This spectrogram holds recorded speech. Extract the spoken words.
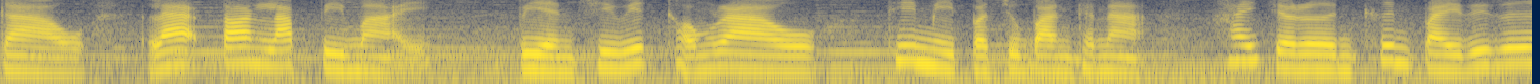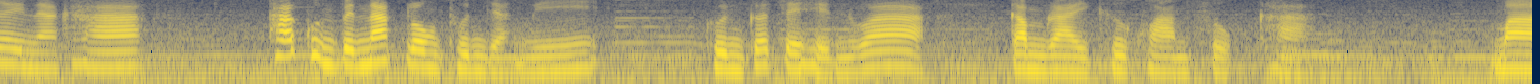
เก่า และต้อนรับปีใหม่ เปลี่ยนชีวิตของเราที่มีปัจจุบันขณะให้เจริญขึ้นไปเรื่อยๆนะคะ ถ้าคุณเป็นนักลงทุนอย่างนี้ คุณก็จะเห็นว่ากำไรคือความสุขค่ะ มา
